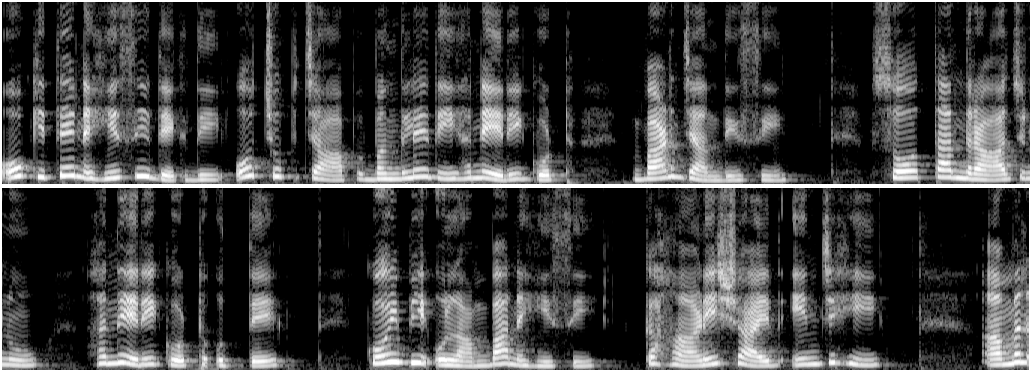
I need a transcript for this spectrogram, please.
ਉਹ ਕਿਤੇ ਨਹੀਂ ਸੀ ਦਿਖਦੀ, ਉਹ ਚੁੱਪਚਾਪ ਬੰਗਲੇ ਦੀ ਹਨੇਰੀ ਗੁੱਠ ਬਣ ਜਾਂਦੀ ਸੀ। ਸੋ ਧਨਰਾਜ ਨੂੰ ਹਨੇਰੀ ਗੁੱਠ ਉੱਤੇ ਕੋਈ ਵੀ ਉਲਾਂਭਾ ਨਹੀਂ ਸੀ। ਕਹਾਣੀ ਸ਼ਾਇਦ ਇੰਜ ਹੀ ਅਮਨ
